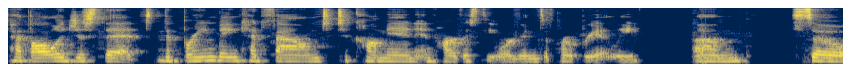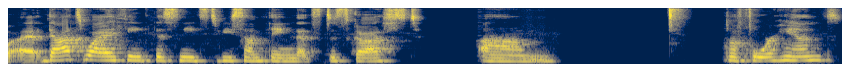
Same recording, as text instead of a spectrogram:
pathologist that the brain bank had found to come in and harvest the organs appropriately. Um, so uh, that's why I think this needs to be something that's discussed um, beforehand,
